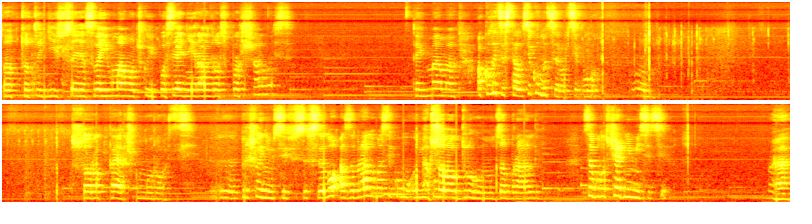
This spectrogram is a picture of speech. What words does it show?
То, то тоді це я своєю мамочкою останній раз розпрощалась. Та й мама А коли це сталося? В якому це році було? в 41-му році. Е, Прийшли німці в село, а забрали вас якому? у А в 42-му забрали. Це було в червні місяці. Ага,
